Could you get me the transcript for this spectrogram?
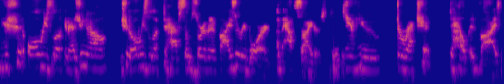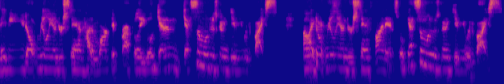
you should always look, and as you know, you should always look to have some sort of an advisory board of outsiders to give you direction to help advise. Maybe you don't really understand how to market properly. Well, get in, get someone who's going to give you advice. Oh, I don't really understand finance. Well, get someone who's going to give you advice.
